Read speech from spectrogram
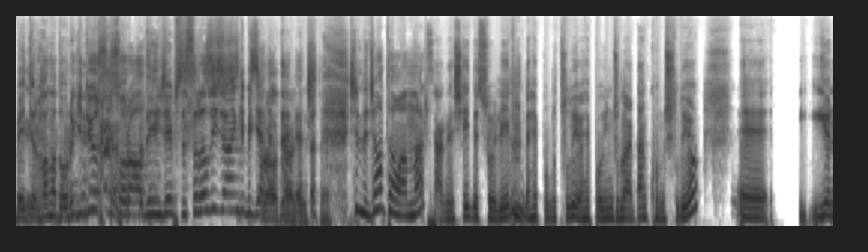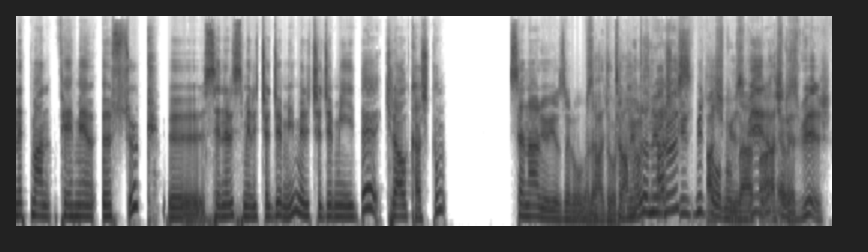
Bedirhan'a doğru gidiyorsun Soral deyince hepsi sıralayacağın gibi geldi. Soral kardeşler. Şimdi cam tavanlar Bir tane şey de söyleyelim de hep unutuluyor. Hep oyunculardan konuşuluyor. Ee, yönetmen Fehmi Öztürk, e, senarist Meriç Acemi. Meriç Acemi'yi de Kiralık Aşk'ın senaryo yazarı olarak sadece da oradan mı tanıyoruz. tanıyoruz? Aşk 101 de Aşk onun 101, galiba. Aşk Evet. 101.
